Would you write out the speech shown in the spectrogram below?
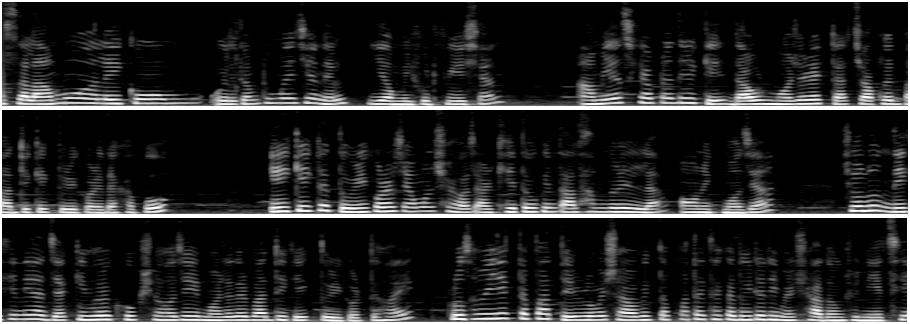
আসসালামু আলাইকুম welcome to my channel Yummy Food Creation আমি আজকে আপনাদেরকে দারুণ মজার একটা চকলেট বার্থডে কেক তৈরি করে দেখাবো। এই কেকটা তৈরি করা যেমন সহজ আর খেতেও কিন্তু আলহামদুলিল্লাহ অনেক মজা। চলুন দেখে নেওয়া যাক কীভাবে খুব সহজে এই মজাদার বার্থডে কেক তৈরি করতে হয়। প্রথমেই একটা পাত্রে রুমের স্বাভাবিক তাপমাত্রায় থাকা দুইটা ডিমের স্বাদ অংশ নিয়েছি।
